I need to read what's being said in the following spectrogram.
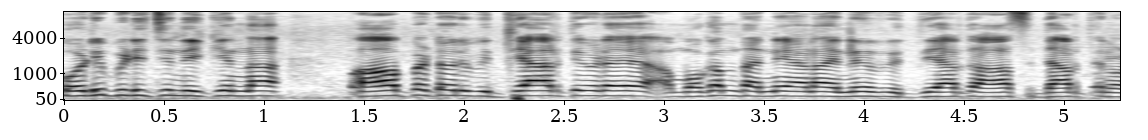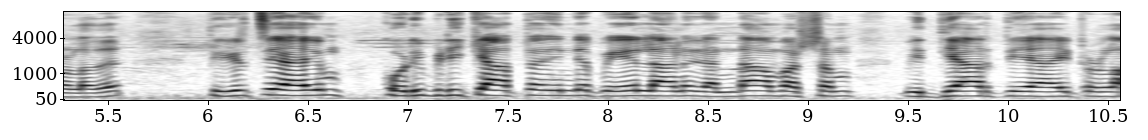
കൊടി പിടിച്ച് നിൽക്കുന്ന പാവപ്പെട്ട ഒരു വിദ്യാർത്ഥിയുടെ മുഖം തന്നെയാണ് അതിന് വിദ്യാർത്ഥി ആ സിദ്ധാർത്ഥനുള്ളത്. തീർച്ചയായും കൊടി പിടിക്കാത്തതിന്റെ പേരിലാണ് രണ്ടാം വർഷം വിദ്യാർത്ഥിയായിട്ടുള്ള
